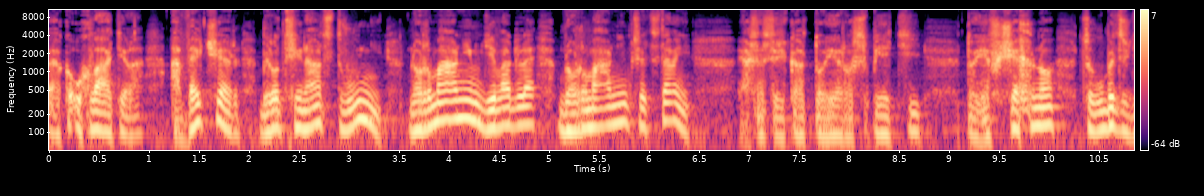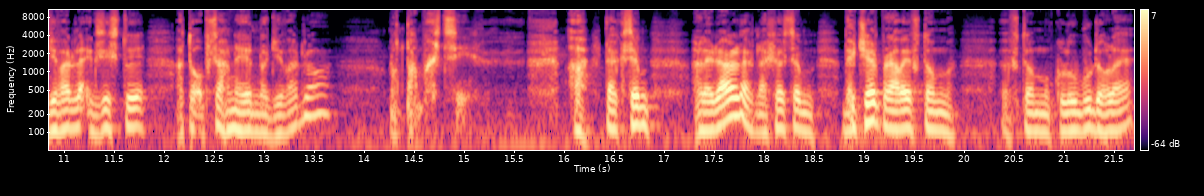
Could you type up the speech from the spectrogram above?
jako uchvátila. A večer bylo 13 vůní. Normálním divadle, normálním představení. Já jsem si říkal, to je rozpětí, to je všechno, co vůbec v divadle existuje a to obsahne jedno divadlo? No tam chci. A tak jsem hledal, tak našel jsem večer právě v tom, v tom klubu dole,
